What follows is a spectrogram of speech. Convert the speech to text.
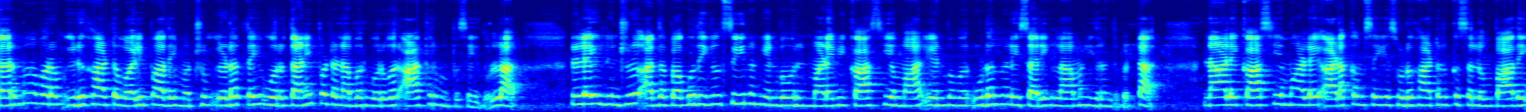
தர்மாவரம் இடுகாட்டு வழிப்பாதை மற்றும் இடத்தை ஒரு தனிப்பட்ட நபர் ஒருவர் ஆக்கிரமிப்பு செய்துள்ளார். நிலையில் இன்று அந்த பகுதியில் சீனன் என்பவரின் மனைவி காசியம்மாள் என்பவர் உடல்நிலை சரியில்லாமல் இறந்துவிட்டார். நாளை காசியம்மாளை அடக்கம் செய்ய சுடுகாட்டிற்கு செல்லும் பாதை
